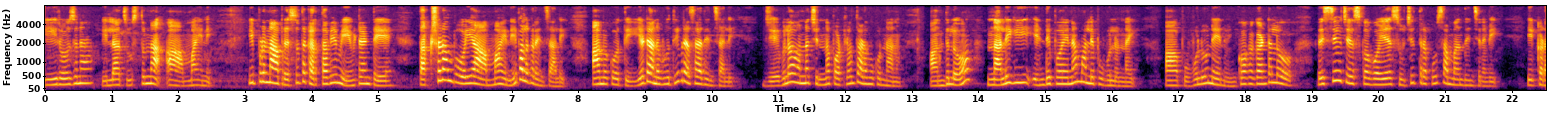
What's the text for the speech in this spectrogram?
ఈ రోజున ఇలా చూస్తున్న ఆ అమ్మాయిని. ఇప్పుడు నా ప్రస్తుత కర్తవ్యం ఏమిటంటే తక్షణం పోయి ఆ అమ్మాయిని పలకరించాలి. ఆమెకు తీయటి అనుభూతి ప్రసాదించాలి. జేబులో ఉన్న చిన్న పొట్లం తడుముకున్నాను. అందులో నలిగి ఎండిపోయిన మల్లె పువ్వులున్నాయి ఆ పువ్వులు నేను ఇంకొక గంటలో రిసీవ్ చేసుకోబోయే సుచిత్రకు సంబంధించినవి. ఇక్కడ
